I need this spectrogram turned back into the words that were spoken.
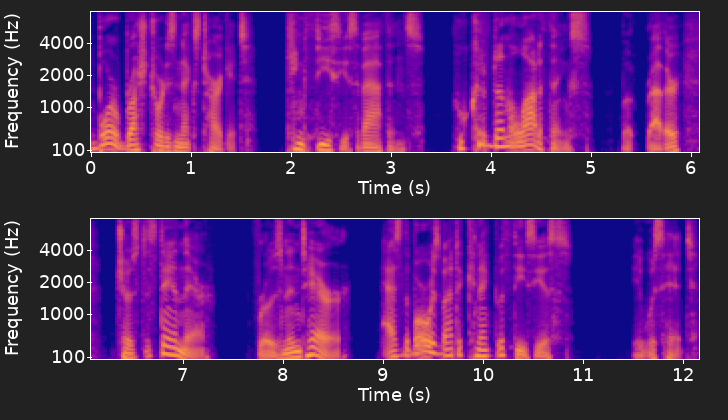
The boar rushed toward his next target, King Theseus of Athens, who could have done a lot of things, but rather chose to stand there, frozen in terror. As the boar was about to connect with Theseus, it was hit.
